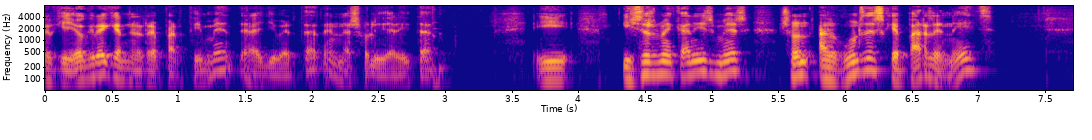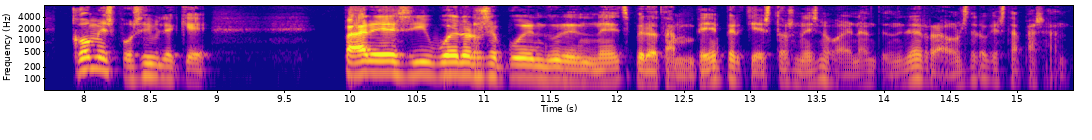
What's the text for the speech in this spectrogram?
Perquè jo crec en el repartiment de la llibertat, en la solidaritat. I, aquests mecanismes són alguns dels que parlen ells. Com és possible que pares i abuelos no se puguen dur en ells, però també perquè estos nens no van entendre les raons de lo que està passant.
